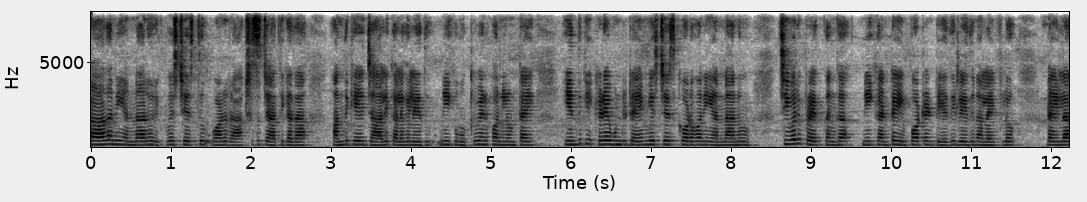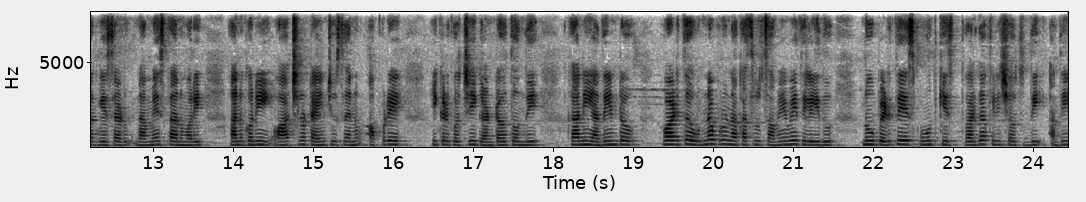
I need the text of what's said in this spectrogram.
కాదని అన్నాను రిక్వెస్ట్ చేస్తూ వాడు రాక్షస జాతి కదా. అందుకే జాలి కలగలేదు. నీకు ముఖ్యమైన పనులుంటాయి. ఎందుకు ఇక్కడే ఉండి టైం వేస్ట్ చేసుకోవడం అని అన్నాను. చివరి ప్రయత్నంగా నీకంటే ఇంపార్టెంట్ ఏదీ లేదు నా లైఫ్లో. డైలాగ్ వేశాడు. నమ్మేస్తాను మరి అనుకొని వాచ్లో టైం చూశాను. అప్పుడే ఇక్కడికి వచ్చి గంట అవుతుంది కానీ అదేంటో? వాడితో ఉన్నప్పుడు నాకు అసలు సమయమే తెలియదు. నువ్వు పెడితే స్మూత్ కిస్ త్వరగా ఫినిష్ అవుతుంది. అది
